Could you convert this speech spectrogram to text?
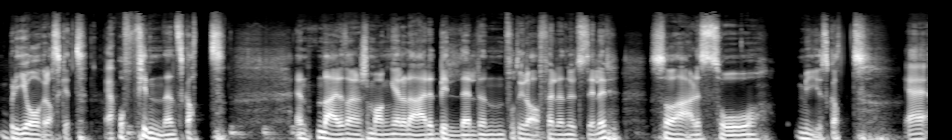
bli overrasket. Ja. Og finne en skatt. Enten det er et arrangement, eller det er et bilde, eller en fotograf eller en utstiller. Så er det så mye skatt. Jeg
